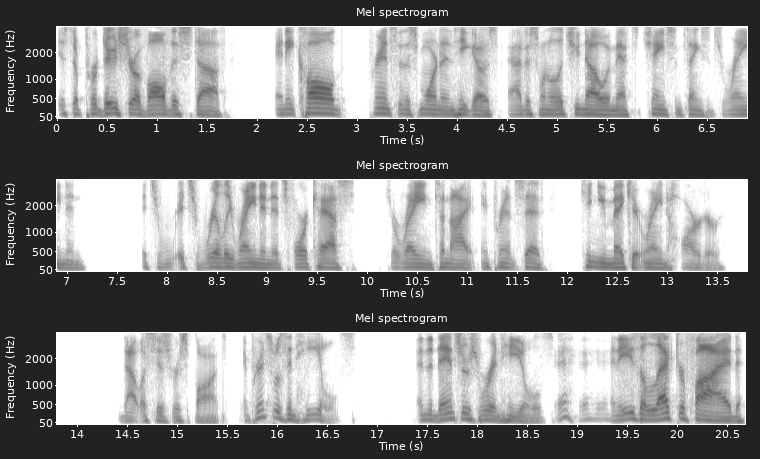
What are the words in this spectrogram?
is the producer of all this stuff. And he called Prince this morning and he goes, I just want to let you know we may have to change some things. It's raining. It's it's really raining. It's forecast to rain tonight. And Prince said, Can you make it rain harder? That was his response. And Prince was in heels. And the dancers were in heels. Yeah, yeah, yeah. And he's electrified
